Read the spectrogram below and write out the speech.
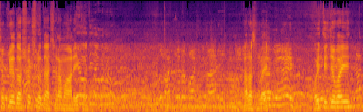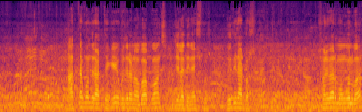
সুপ্রিয় দর্শক শ্রোতা, আসসালামু আলাইকুম। ভালো ভাই, ঐতিহ্যবাহী আত্মাবন্দের হাট থেকে উপজেলা নবাবগঞ্জ, জেলা দিনাজপুর। দুই দিন আট বছর। শনিবার, মঙ্গলবার।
